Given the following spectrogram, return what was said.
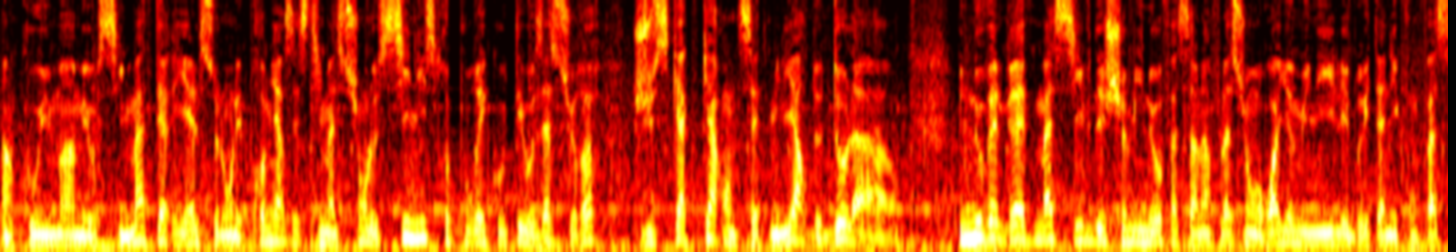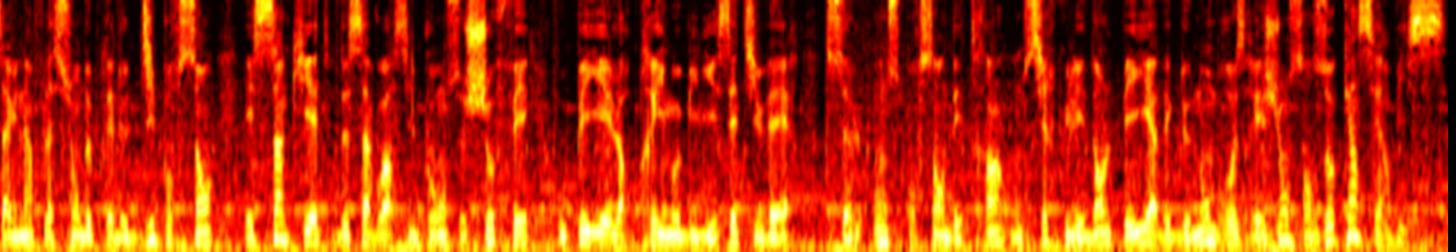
Un coût humain mais aussi matériel, selon les premières estimations, le sinistre pourrait coûter aux assureurs jusqu'à 47 milliards de dollars. Une nouvelle grève massive des cheminots face à l'inflation au Royaume-Uni. Les Britanniques font face à une inflation de près de 10% et s'inquiètent de savoir s'ils pourront se chauffer ou payer leur prêt immobilier cet hiver. Seuls 11% des trains ont circulé dans le pays avec de nombreuses régions sans aucun service.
